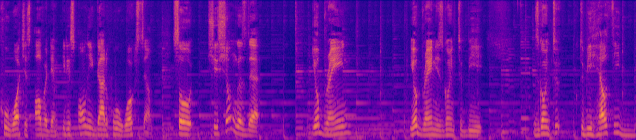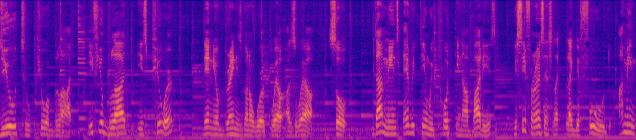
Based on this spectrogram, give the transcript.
who watches over them. It is only god who works them. So she's showing us that your brain your brain is going to be is going to to be healthy due to pure blood. If your blood is pure then your brain is going to work well as well. So that means everything we put in our bodies you see for instance like like the food. I mean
